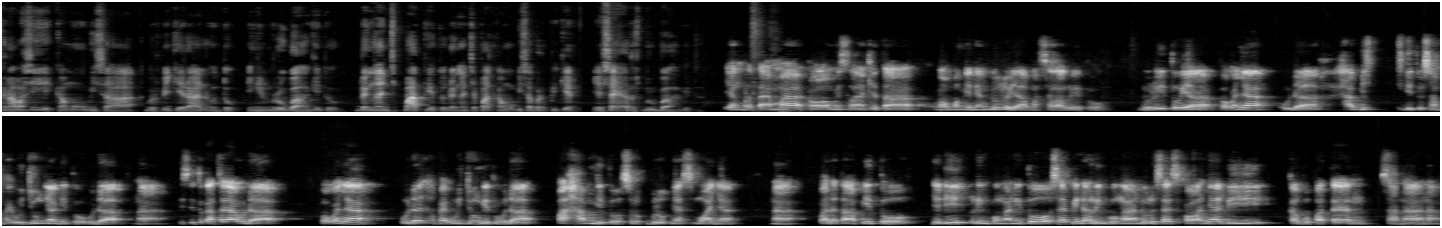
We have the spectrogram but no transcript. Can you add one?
kenapa sih kamu bisa berpikiran untuk ingin berubah gitu? Dengan cepat gitu dengan cepat kamu bisa berpikir ya saya harus berubah gitu yang pertama kalau misalnya kita ngomongin yang dulu ya masa lalu itu, dulu itu ya pokoknya udah habis gitu sampai ujungnya gitu, udah. Nah di situ kan saya udah pokoknya udah sampai ujung gitu, udah paham gitu seluk beluknya semuanya. Nah pada tahap itu, jadi lingkungan itu saya pindah lingkungan. Dulu saya sekolahnya di kabupaten sana. Nah,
